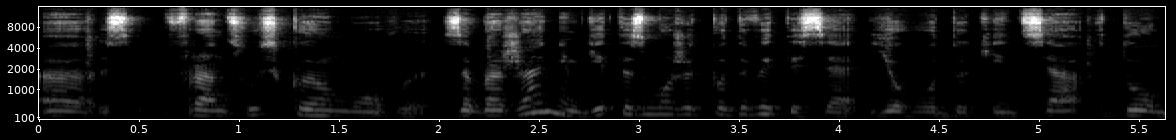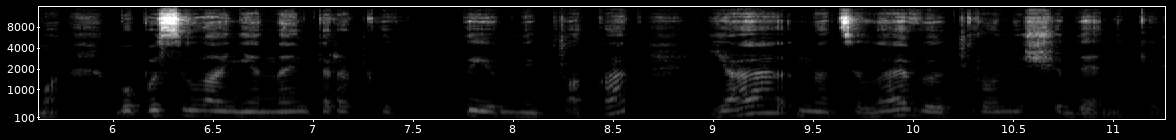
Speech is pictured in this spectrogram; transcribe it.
е, з французькою мовою. За бажанням діти зможуть подивитися його до кінця вдома, бо посилання на інтерактивний плакат я надсилаю в електронні щоденники.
